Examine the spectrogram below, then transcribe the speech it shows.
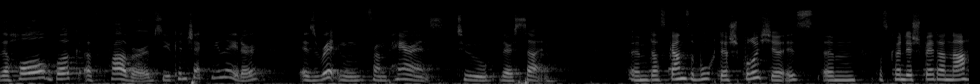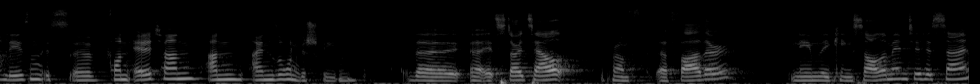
The whole book of Proverbs, you can check me later, is written from parents to their son. Ähm, das ganze Buch der Sprüche ist, ähm, das könnt ihr später nachlesen, ist äh, von Eltern an einen Sohn geschrieben. The, uh, it starts out from a father, namely King Solomon, to his son.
